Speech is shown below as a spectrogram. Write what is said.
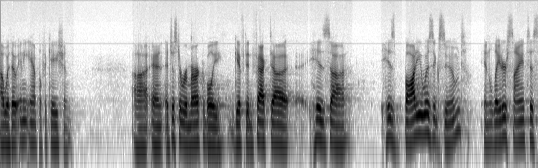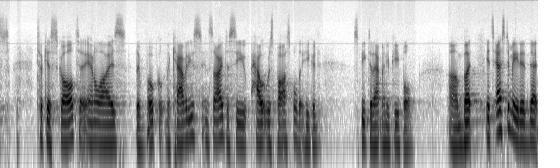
uh, without any amplification. Uh, and just a remarkably gifted. In fact, his his body was exhumed, and later scientists took his skull to analyze the vocal the cavities inside to see how it was possible that he could speak to that many people. Um, but it's estimated that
